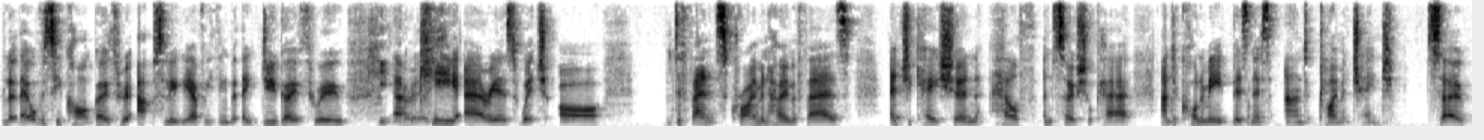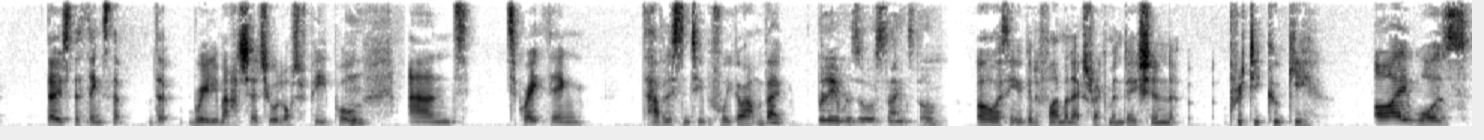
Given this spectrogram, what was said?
Look, they obviously can't go through absolutely everything, but they do go through Key areas. key areas which are defence, crime and home affairs, education, health and social care, and economy, business, and climate change. So those are the things that, that really matter to a lot of people. Mm. And it's a great thing to have a listen to before you go out and vote. Brilliant resource, thanks, doll. Oh, I think you're going to find my next recommendation pretty kooky. I was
